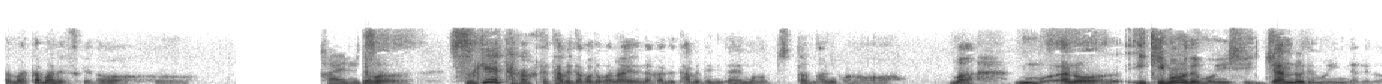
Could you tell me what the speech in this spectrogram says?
たまたまですけど、うん変えるとでも、すげえ高くて食べたことがない中で食べてみたいものって言ったら何かな。まあ、あの、生き物でもいいし、ジャンルでもいいんだけど、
